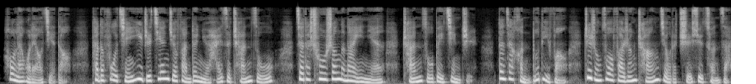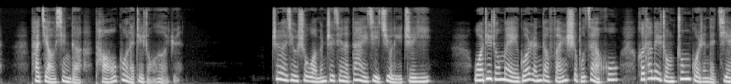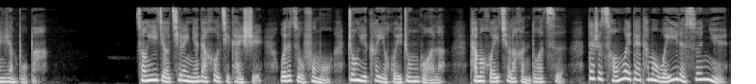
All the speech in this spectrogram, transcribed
后来我了解到，他的父亲一直坚决反对女孩子缠足，在他出生的那一年，缠足被禁止，但在很多地方，这种做法仍长久的持续存在。他侥幸的逃过了这种厄运。这就是我们之间的代际距离之一。我这种美国人的凡事不在乎，和他那种中国人的坚韧不拔。从一九七零年代后期开始，我的祖父母终于可以回中国了。他们回去了很多次，但是从未带他们唯一的孙女。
